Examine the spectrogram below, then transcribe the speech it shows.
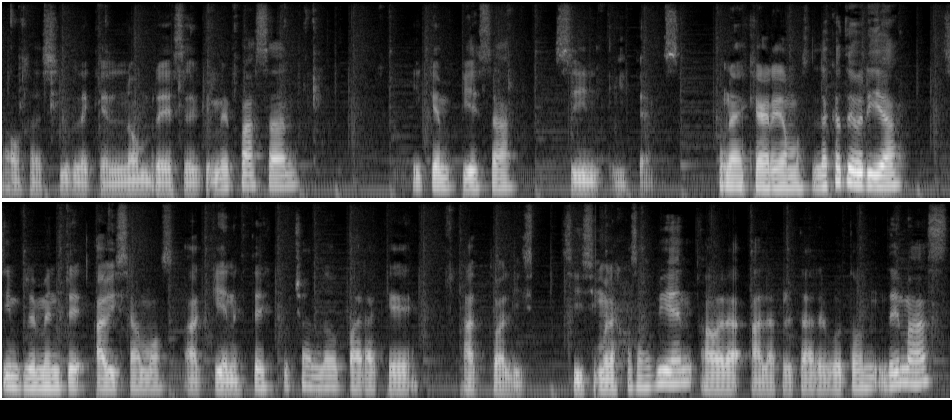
Vamos a decirle que el nombre es el que me pasan y que empieza sin ítems. Una vez que agregamos la categoría simplemente avisamos a quien esté escuchando para que actualice. Si hicimos las cosas bien ahora al apretar el botón de más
